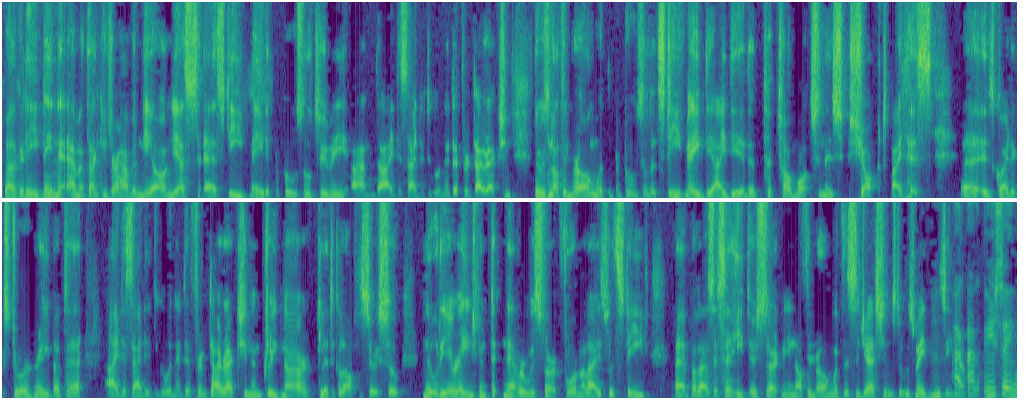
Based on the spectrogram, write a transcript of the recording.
Well, good evening, Emma. Thank you for having me on. Yes, uh, Steve made a proposal to me, and I decided to go in a different direction. There was nothing wrong with the proposal that Steve made. The idea that Tom Watson is shocked by this uh, is quite extraordinary, but uh, I decided to go in a different direction, including our political officers. So, no, the arrangement never was formalised with Steve. Uh, but as I say, there's certainly nothing wrong with the suggestions that was made in his email. You say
